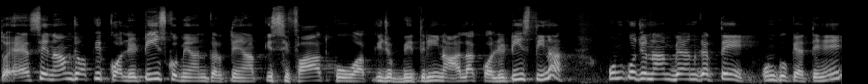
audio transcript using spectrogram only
तो ऐसे नाम जो आपकी क्वालिटीज़ को बयान करते हैं, आपकी सिफ़ात को, आपकी जो बेहतरीन आला क्वालिटीज़ थी ना, उनको जो नाम बयान करते हैं, उनको कहते हैं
